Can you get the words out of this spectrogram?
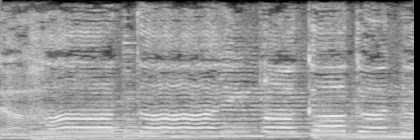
Lahat ay magaganap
